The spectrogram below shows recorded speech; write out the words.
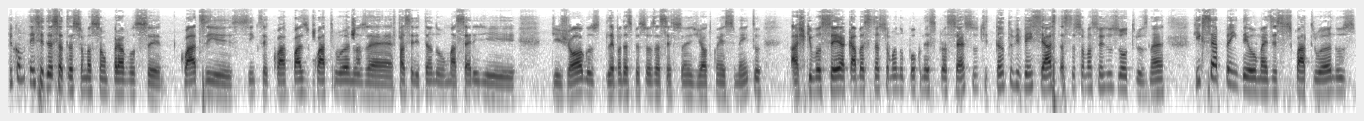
E como tem sido essa transformação para você? Quase cinco, quase quatro anos é, facilitando uma série de, de jogos, levando as pessoas a sessões de autoconhecimento, acho que você acaba se transformando um pouco nesse processo de tanto vivenciar as transformações dos outros, né? O que, que você aprendeu mais esses quatro anos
